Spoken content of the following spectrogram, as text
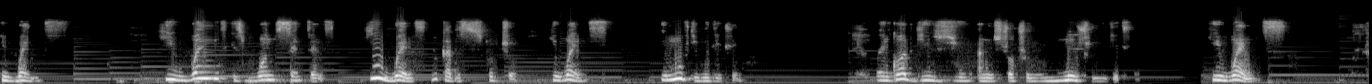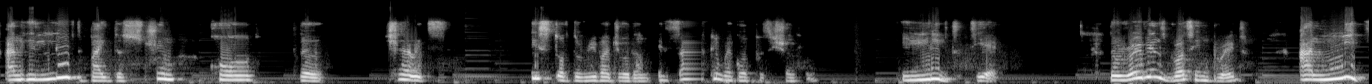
He went. He went is one sentence. He went. Look at the scripture. He went. He moved immediately. When God gives you an instruction, you move immediately. He went and he lived by the stream called the Cherith, east of the river Jordan, exactly where God positioned him. He lived there. The ravens brought him bread, and meat.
